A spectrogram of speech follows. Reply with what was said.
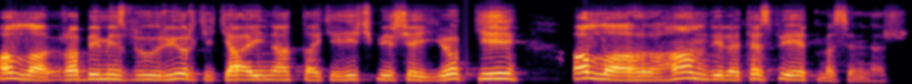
Allah Rabbimiz buyuruyor ki kainattaki hiçbir şey yok ki Allah'ı hamd ile tesbih etmesinler.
